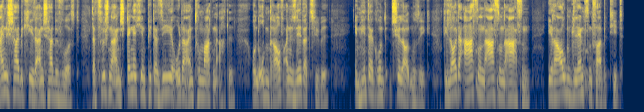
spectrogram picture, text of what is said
Eine Scheibe Käse, eine Scheibe Wurst, dazwischen ein Stängelchen Petersilie oder ein Tomatenachtel und obendrauf eine Silberzwiebel. Im Hintergrund Chillout-Musik. Die Leute aßen und aßen und aßen. Ihre Augen glänzten vor Appetit.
